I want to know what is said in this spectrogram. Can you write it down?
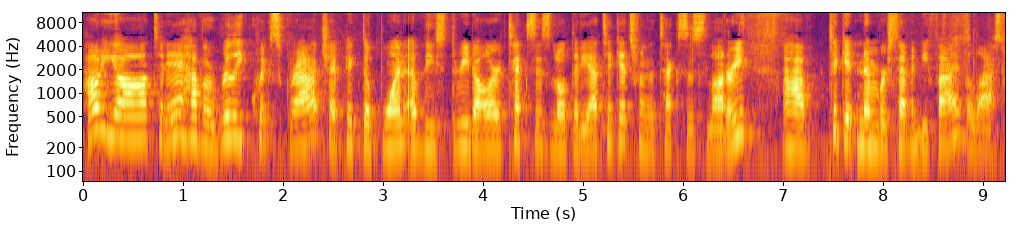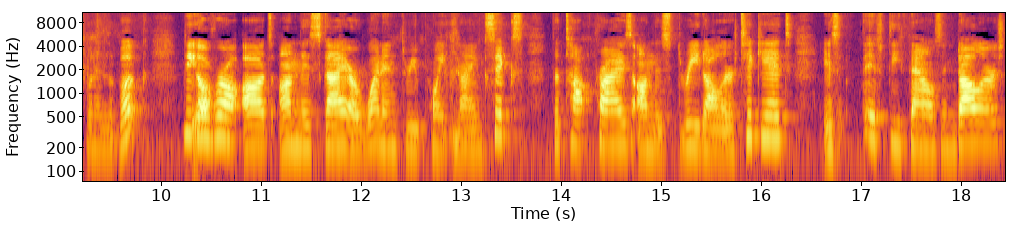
Howdy y'all, today I have a really quick scratch. I picked up one of these $3 Texas Loteria tickets from the Texas Lottery. I have ticket number 75, the last one in the book. The overall odds on this guy are 1 in 3.96. The top prize on this $3 ticket is $50,000.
